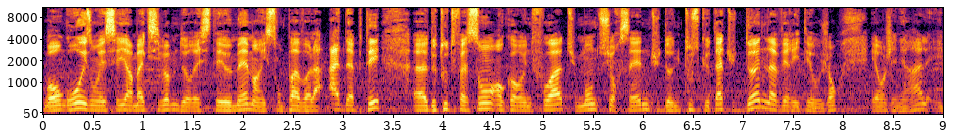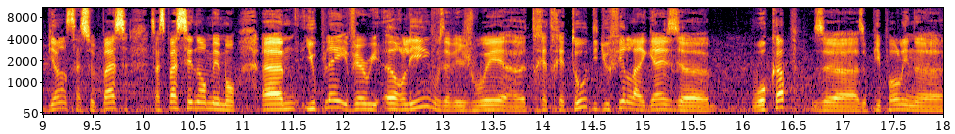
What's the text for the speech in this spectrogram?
Bon, en gros, ils ont essayé un maximum de rester eux-mêmes. hein. Ils ne sont pas voilà, adaptés. Euh, de toute façon, encore une fois, tu montes sur scène, tu donnes tout ce que tu as, tu donnes la vérité aux gens. Et en général, eh bien, ça se passe, ça se passe énormément. Um, you play very early. Vous avez joué euh, très très tôt. Did you feel like guys uh, woke up the, the people in, uh,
